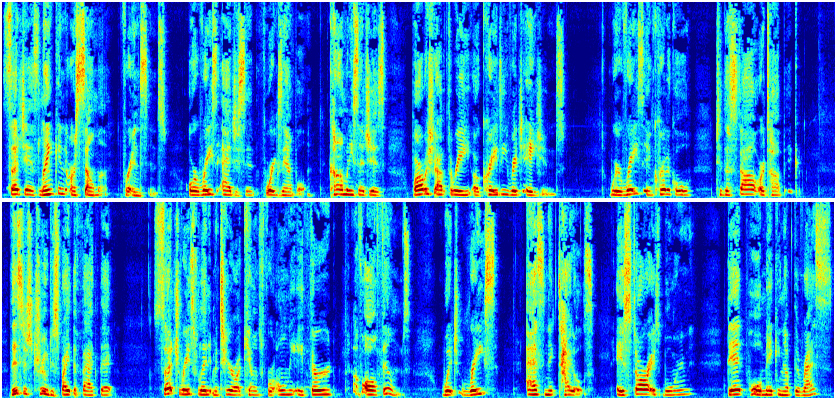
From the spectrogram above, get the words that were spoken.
such as Lincoln or Selma, for instance, or race adjacent, for example, comedy such as Barbershop 3 or Crazy Rich Asians, where race is critical to the style or topic. This is true despite the fact that such race related material accounts for only a third of all films, which race ethnic titles. A Star is Born, Deadpool making up the rest.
